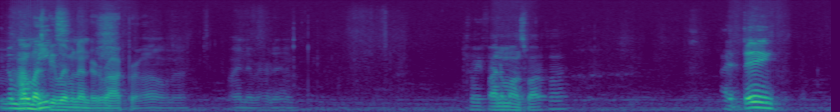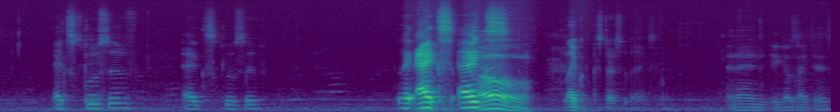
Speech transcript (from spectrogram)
You know I Mo must be living under a rock, bro. I don't know. I never heard of him. Can we find him on Spotify? I think exclusive, exclusive, like X X. Oh, Like starts with X. and then it goes like this.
